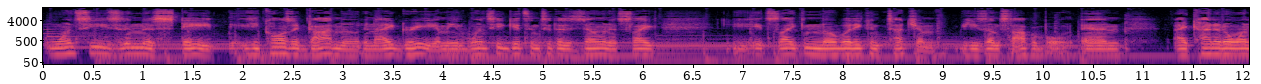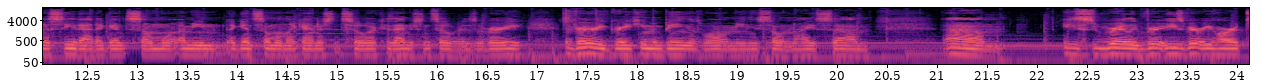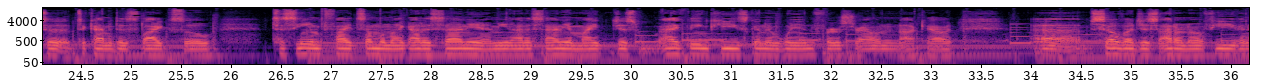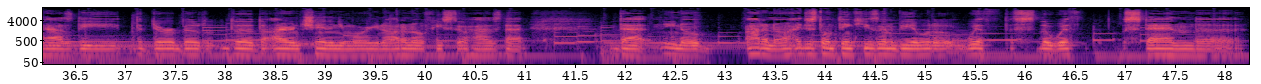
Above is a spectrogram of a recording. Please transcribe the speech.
once he's in this state, he calls it God mode, and I agree. I mean, once he gets into the zone, it's like it's like nobody can touch him. He's unstoppable, and I kind of don't want to see that against someone. I mean, against someone like Anderson Silva, because Anderson Silva is a very, very great human being as well. I mean, he's so nice. Um, um, he's really very, he's very hard to to kind of dislike. So to see him fight someone like Adesanya, I mean, Adesanya might just. I think he's gonna win first round knockout. Uh, Silva just I don't know if he even has the the durability the the iron chin anymore. You know I don't know if he still has that that you know I don't know. I just don't think he's gonna be able to with the withstand the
